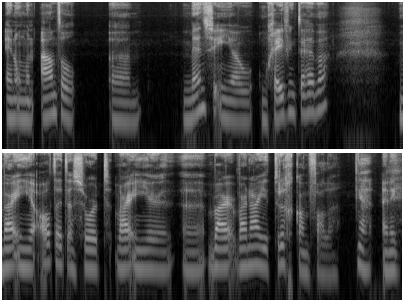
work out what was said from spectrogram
En om een aantal ehm, mensen in jouw omgeving te hebben, waarin je altijd een soort, waarin je, eh, waar, waarnaar je terug kan vallen. Ja. En ik,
